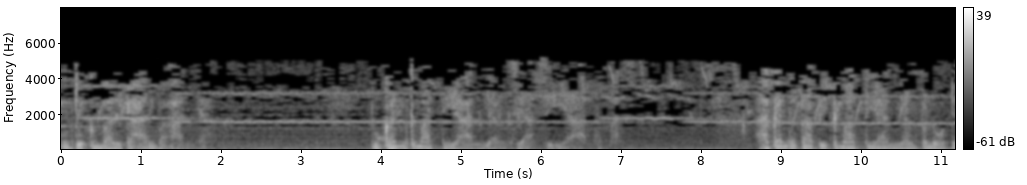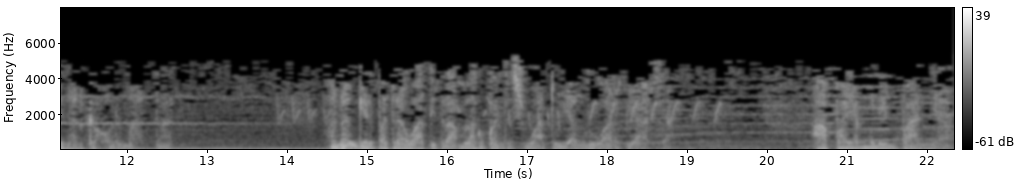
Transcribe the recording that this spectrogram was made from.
untuk kembali ke haribaannya. Bukan kematian yang sia-sia, Mas. Akan tetapi kematian yang penuh dengan kehormatan. Anak Ger Padrawati telah melakukan sesuatu yang luar biasa. Apa yang menimpanya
